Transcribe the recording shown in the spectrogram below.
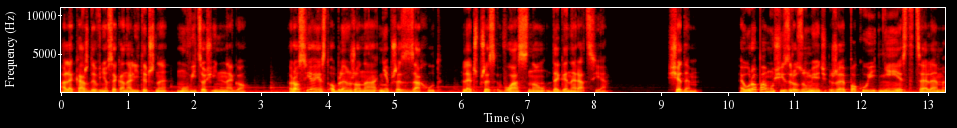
Ale każdy wniosek analityczny mówi coś innego. Rosja jest oblężona nie przez Zachód, lecz przez własną degenerację. 7. Europa musi zrozumieć, że pokój nie jest celem,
